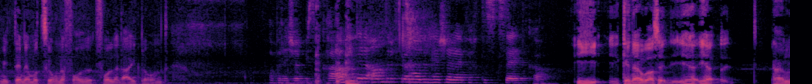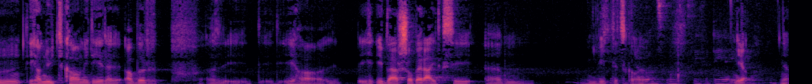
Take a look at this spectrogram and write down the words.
mit den Emotionen voll, voll allein gelassen. Aber hast du etwas gehabt mit dieser anderen Frau oder hast du einfach das gesagt? Ich, genau, also ich, ich, ähm, ich habe nichts mit ihr, aber also ich, ich, ich, ich wäre schon bereit gewesen, ähm, weiterzugehen. für dich? Ja, ja.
